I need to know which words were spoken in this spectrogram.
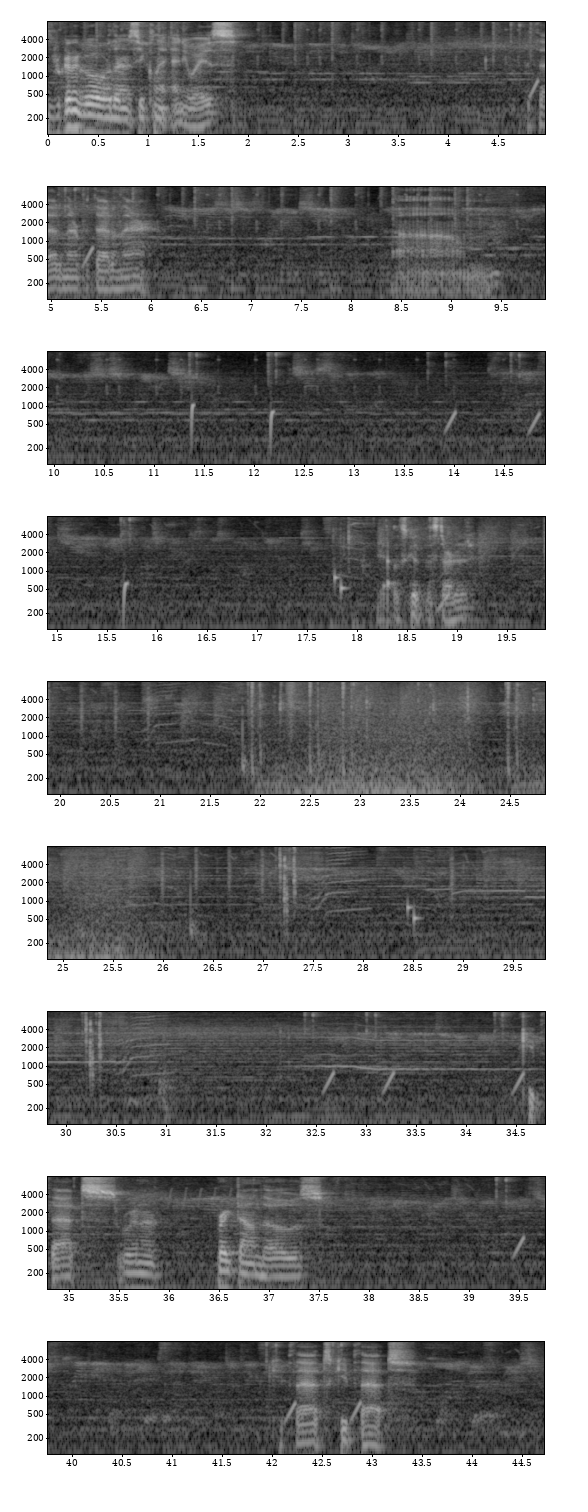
We're gonna go over there and see Clint anyways. Put that in there, put that in there. Um... Yeah, let's get this started. Break down those. Keep that, keep that.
